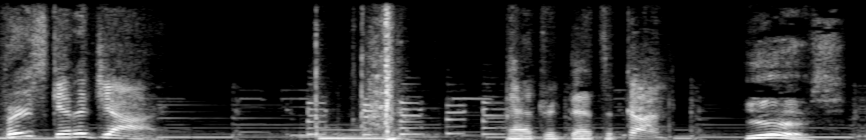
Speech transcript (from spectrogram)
First, get a jar. Patrick, that's a gun. Yes.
